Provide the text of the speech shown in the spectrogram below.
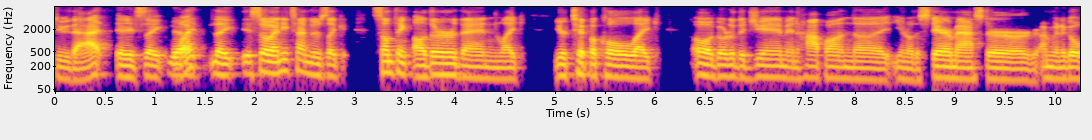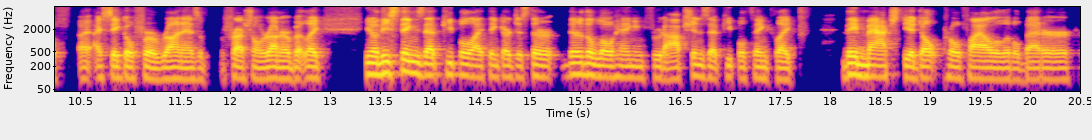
do that. And it's like, yeah. what? Like, eh, so anytime there's like something other than like your typical, like, oh, I'll go to the gym and hop on the, you know, the Stairmaster, or I'm going to go, I say go for a run as a professional runner, but like, you know, these things that people I think are just, they're, they're the low hanging fruit options that people think like they match the adult profile a little better.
